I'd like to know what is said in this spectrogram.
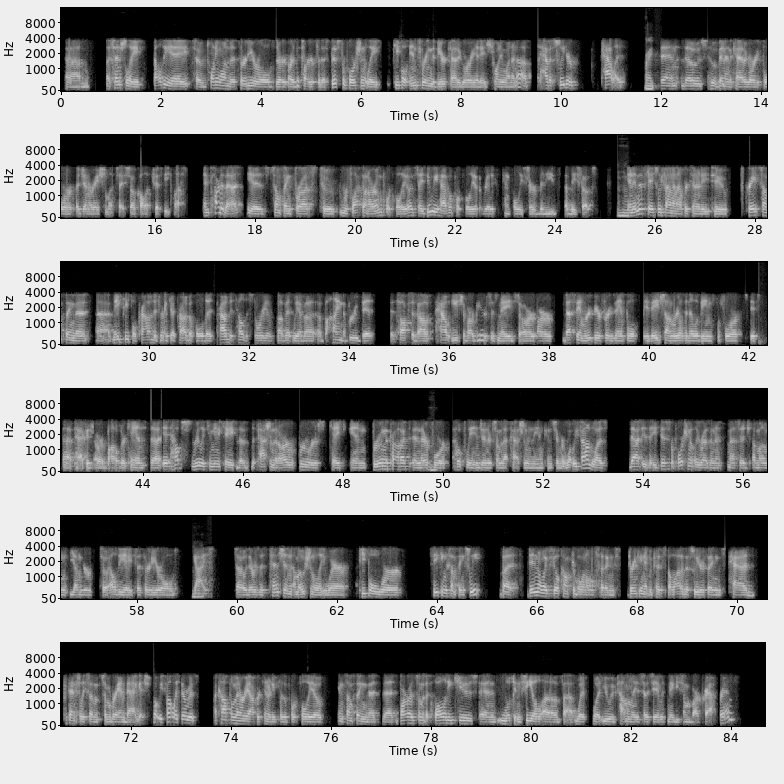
um, essentially LDA, so 21 to 30 year olds are, are the target for this. Disproportionately, people entering the beer category at age 21 and up have a sweeter palate right. than those who have been in the category for a generation, let's say, so call it 50 plus. And part of that is something for us to reflect on our own portfolio and say, do we have a portfolio that really can fully serve the needs of these folks? Mm-hmm. And in this case, we found an opportunity to create something that uh, made people proud to drink it, proud to hold it, proud to tell the story of, of it. We have a, a behind the brew bit that talks about how each of our beers is made. So our, our Best Damn Root Beer, for example, is aged on real vanilla beans before it's uh, packaged or bottled or canned. Uh, it helps really communicate the, the passion that our brewers take in brewing the product and therefore hopefully engender some of that passion in the end consumer. What we found was that is a disproportionately resonant message among younger, so LDA to 30 year old guys. So there was this tension emotionally where people were seeking something sweet, but didn't always feel comfortable in all settings drinking it because a lot of the sweeter things had potentially some some brand baggage. But we felt like there was a complementary opportunity for the portfolio in something that, that borrowed some of the quality cues and look and feel of uh, what, what you would commonly associate with maybe some of our craft brands,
